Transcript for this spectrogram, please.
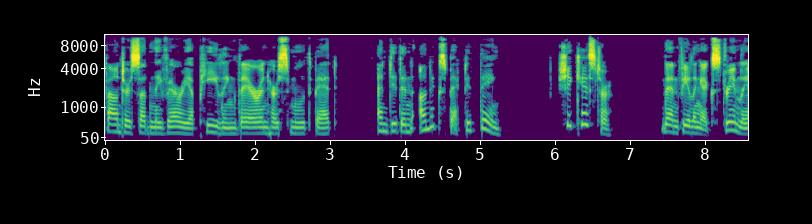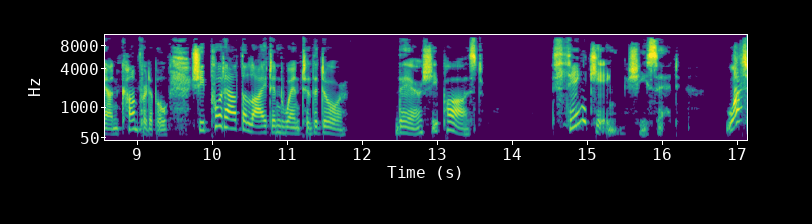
found her suddenly very appealing there in her smooth bed, and did an unexpected thing. She kissed her. Then, feeling extremely uncomfortable, she put out the light and went to the door. There she paused. Thinking, she said. What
